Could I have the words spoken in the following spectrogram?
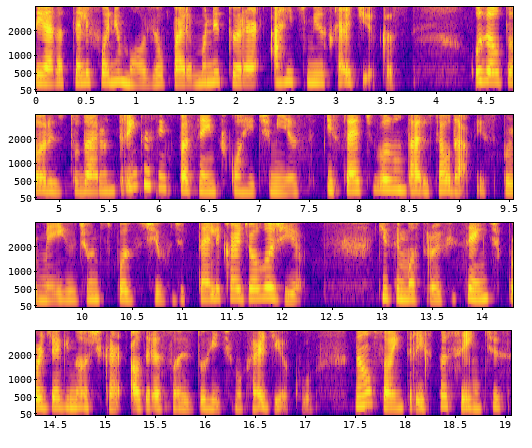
ligado a telefone móvel para monitorar arritmias cardíacas. Os autores estudaram 35 pacientes com arritmias e 7 voluntários saudáveis por meio de um dispositivo de telecardiologia, que se mostrou eficiente por diagnosticar alterações do ritmo cardíaco, não só em três pacientes,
